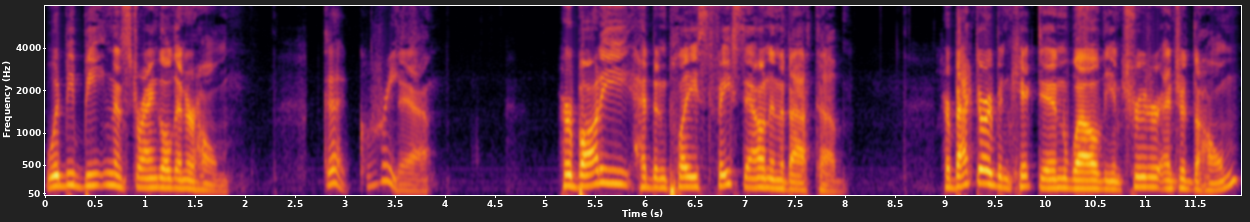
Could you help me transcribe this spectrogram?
would be beaten and strangled in her home. good grief Yeah. Her body had been placed face down in the bathtub. Her back door had been kicked in while the intruder entered the home.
